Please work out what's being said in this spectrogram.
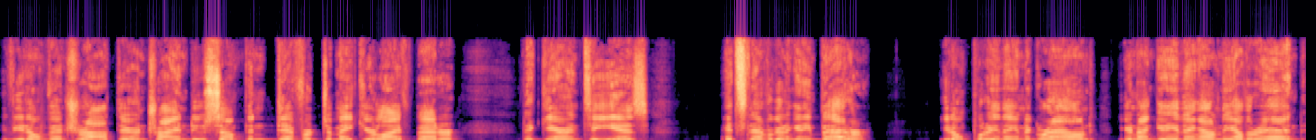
if you don't venture out there and try and do something different to make your life better, the guarantee is it's never going to get any better you don't put anything in the ground, you're not getting anything out on the other end.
